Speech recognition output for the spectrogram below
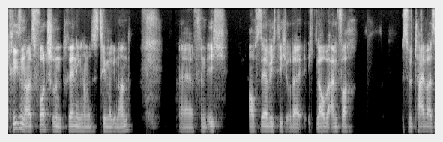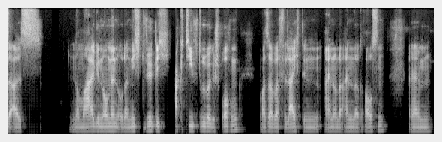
Krisen als Fortschritt im Training haben wir das Thema genannt. Äh, Finde ich auch sehr wichtig oder ich glaube einfach, es wird teilweise als normal genommen oder nicht wirklich aktiv drüber gesprochen, was aber vielleicht den einen oder einen da draußen ähm,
